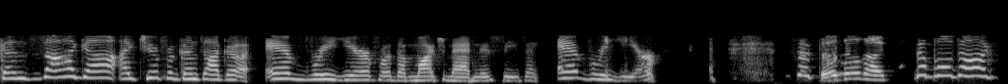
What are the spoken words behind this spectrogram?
Gonzaga. I cheer for Gonzaga every year for the March Madness season. Every year. so the Bulldogs. The Bulldogs,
